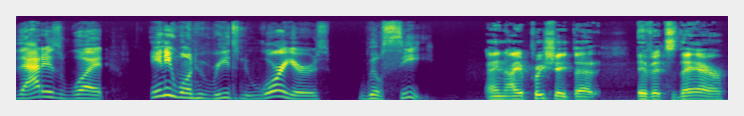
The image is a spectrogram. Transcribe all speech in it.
that is what anyone who reads New Warriors will see. And I appreciate that. If it's there,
